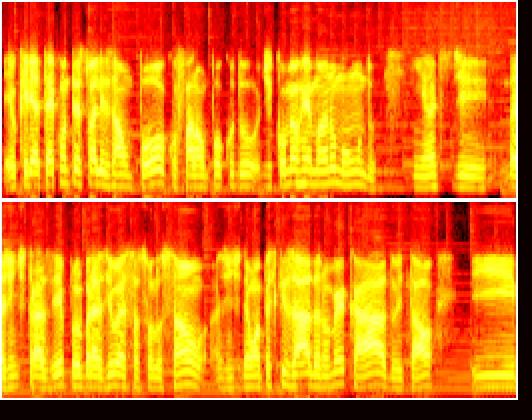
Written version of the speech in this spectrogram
Eu queria até contextualizar um pouco, falar um pouco do, de como é o Reman no mundo. E antes de da gente trazer para o Brasil essa solução, a gente deu uma pesquisada no mercado e tal. E,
